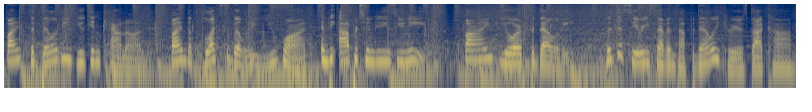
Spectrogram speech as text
Find stability you can count on, find the flexibility you want, and the opportunities you need. Find your Fidelity. Visit series7.fidelitycareers.com.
